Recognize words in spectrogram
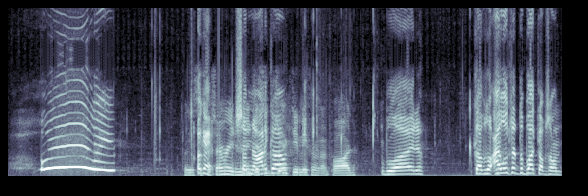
Holy Okay, so Okay, for some reason it Subnautica. disconnected me from my pod. blood. I looked up the blood kelp zone.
